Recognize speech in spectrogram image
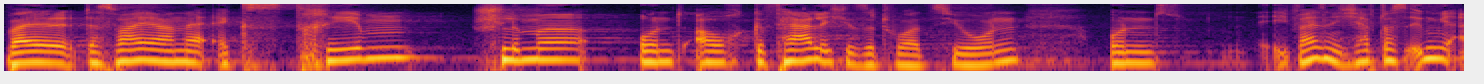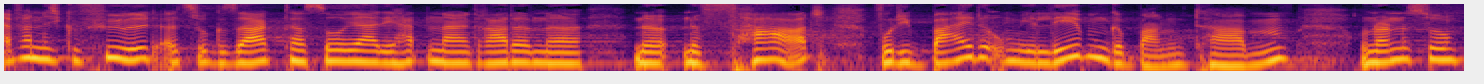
Weil das war ja eine extrem schlimme und auch gefährliche Situation. Und ich weiß nicht, ich habe das irgendwie einfach nicht gefühlt, als du gesagt hast, so ja, die hatten da gerade eine, eine, eine Fahrt, wo die beide um ihr Leben gebankt haben. Und dann ist so, hm,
